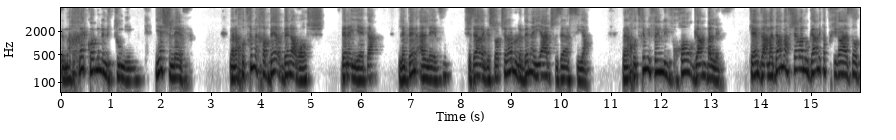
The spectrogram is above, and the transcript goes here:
ומאחורי כל מיני נתונים יש לב, ואנחנו צריכים לחבר בין הראש, בין הידע, לבין הלב, שזה הרגשות שלנו, לבין היד, שזה העשייה. ואנחנו צריכים לפעמים לבחור גם בלב, כן? והמדע מאפשר לנו גם את הבחירה הזאת.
